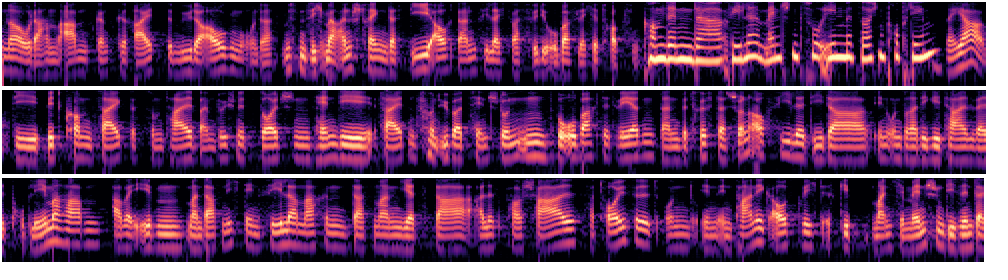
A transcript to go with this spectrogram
verschwommener oder haben abends ganz gereizte, müde Augen oder müssen sich mehr anstrengen, dass die auch dann vielleicht was für die Oberfläche tropfen. Kommen denn da viele Menschen zu Ihnen mit solchen Problemen? Naja, die Bitkom zeigt, dass zum Teil beim Durchschnittsdeutschen Handy Zeiten von über zehn Stunden beobachtet werden. Dann betrifft das schon auch viele, die da in unserer digitalen Welt Probleme haben. Aber eben, man darf nicht den Fehler machen, dass man jetzt da alles pauschal verteufelt und in, in Panik ausbricht. Es gibt manche Menschen, die sind da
